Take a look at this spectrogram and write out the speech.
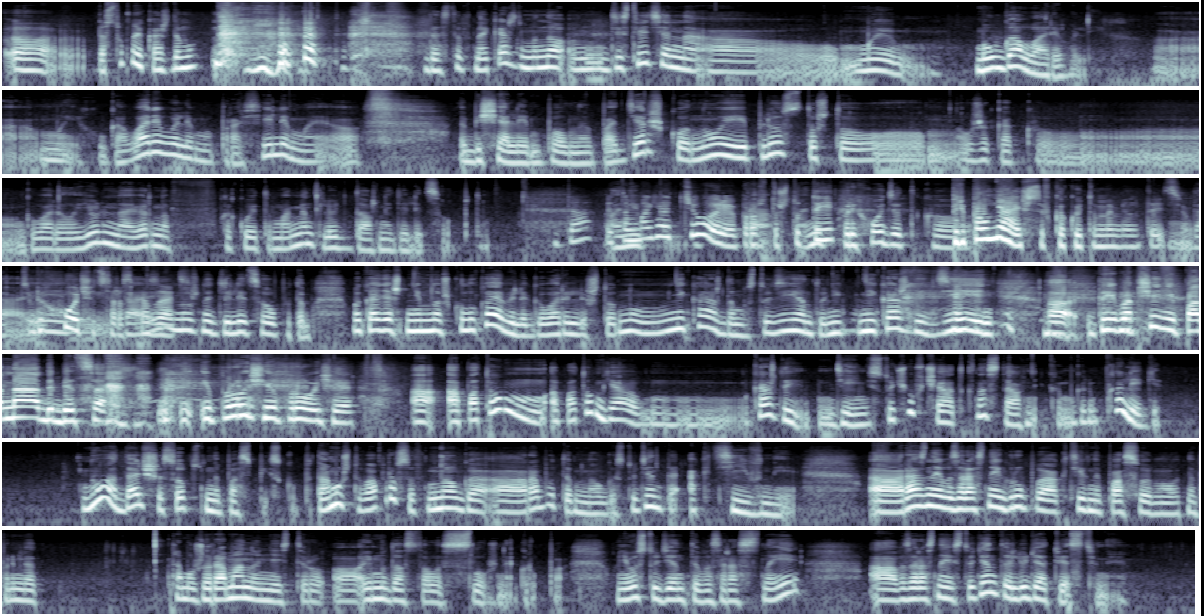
Э, доступная каждому. Доступная каждому, но действительно а, мы, мы уговаривали их. А, мы их уговаривали, мы просили, мы обещали им полную поддержку. Ну и плюс то, что уже, как говорила Юля, наверное, в какой-то момент люди должны делиться опытом. Да, это они, моя теория просто, да, что ты приходят к... переполняешься в какой-то момент этим. Да, Тебе и, хочется да, рассказать. И нужно делиться опытом. Мы, конечно, немножко лукавили, говорили, что ну, не каждому студенту, не, не каждый день, а, да и вообще не понадобится, и, и прочее, прочее. А, а, потом, а потом я каждый день стучу в чат к наставникам, говорю, коллеги, ну, а дальше, собственно, по списку. Потому что вопросов много, а работы много, студенты активные. А, разные возрастные группы активны по-своему. Вот, например, тому же Роману Нестеру, а, ему досталась сложная группа. У него студенты возрастные, а возрастные студенты – люди ответственные.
